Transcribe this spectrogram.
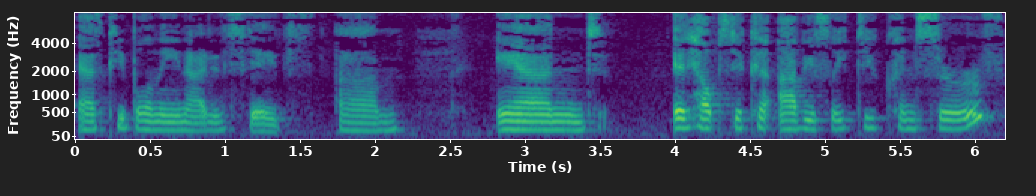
as people in the United States. Um, and it helps to obviously to conserve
